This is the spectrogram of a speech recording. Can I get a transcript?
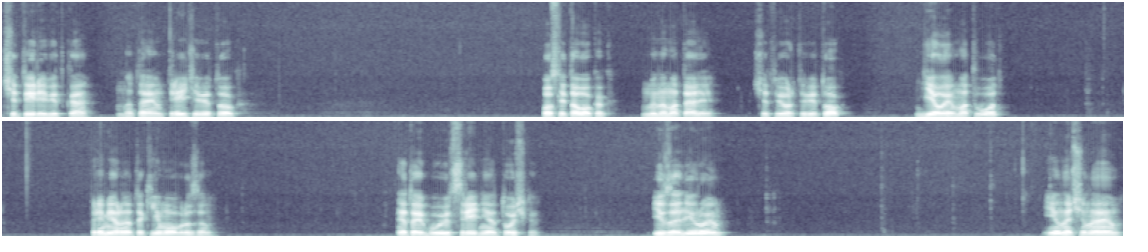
4 витка мотаем третий виток. После того, как мы намотали четвертый виток, делаем отвод примерно таким образом. Это и будет средняя точка. Изолируем и начинаем.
